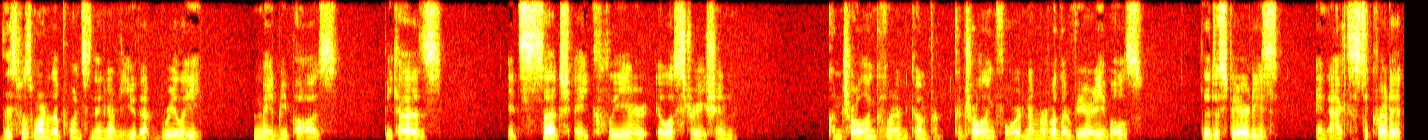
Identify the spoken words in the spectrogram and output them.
This was one of the points in the interview that really made me pause because it's such a clear illustration controlling for income, controlling for a number of other variables, the disparities in access to credit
